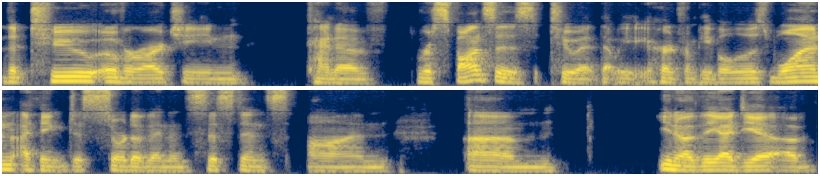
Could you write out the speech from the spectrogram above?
the two overarching kind of responses to it that we heard from people was one i think just sort of an insistence on um you know the idea of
